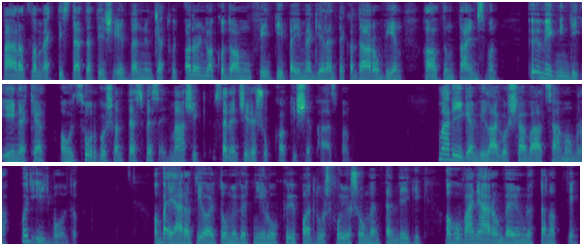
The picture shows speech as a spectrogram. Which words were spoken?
páratlan megtiszteltetés ért bennünket, hogy aranylakodalmunk fényképei megjelentek a Darobian Halton Times-ban, ő még mindig énekel, ahogy szorgosan tesz-vesz egy másik, szerencsére sokkal kisebb házban. Már régen világossá vált számomra, hogy így boldog. A bejárati ajtó mögött nyíló kőpadlós folyosón mentem végig, ahová nyáron beömlött a napfény,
